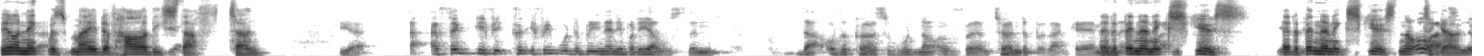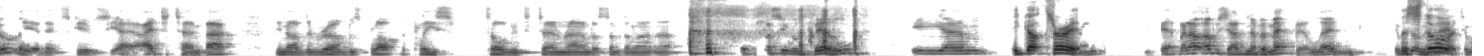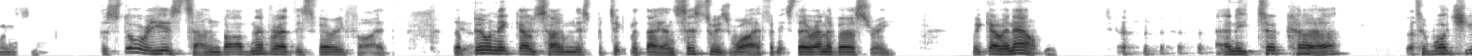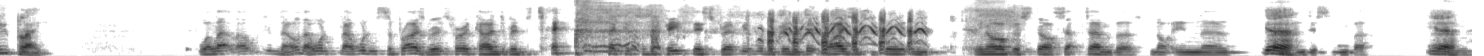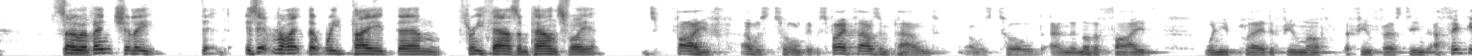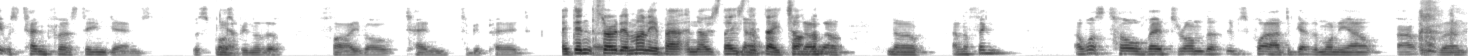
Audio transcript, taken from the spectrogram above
Bill Nick was made of hardy yeah. stuff, Tone. Yeah, I think if it could, if it would have been anybody else, then that other person would not have um, turned up at that game. There'd have been an excuse. There'd have been an excuse not oh, to go. Absolutely, an excuse. Yeah, I had to turn back. You know, the road was blocked. The police told me to turn around or something like that. because he was Bill, he um, he got through it. Yeah, but obviously I'd never met Bill then the story, the story is, Tone, but I've never had this verified. That yeah. Bill Nick goes home this particular day and says to his wife, and it's their anniversary, we're going out. and he took her to watch you play. Well, that, no, that wouldn't that wouldn't surprise me. It's very kind of him to take, take it to the Peak District. It would have been a bit wiser to do it in, in August or September, not in uh, yeah in December. Yeah. Um, so, so, eventually, is it right that we paid um, three thousand pounds for you? It's five. I was told it was five thousand pound. I was told, and another five when you played a few more, a few first team. I think it was 10 first team games. There's supposed yeah. to be another five or ten to be paid. They didn't throw uh, their money about in those days, no, did they, Tottenham? No, no, no. And I think I was told later on that it was quite hard to get the money out out of um,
